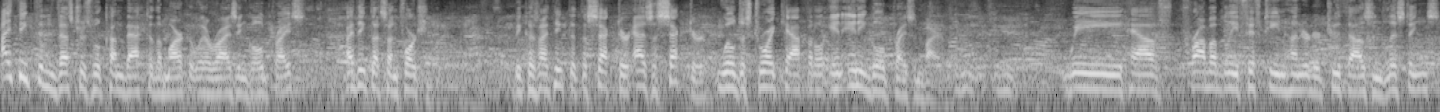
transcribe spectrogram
I think that investors will come back to the market with a rising gold price. I think that's unfortunate because I think that the sector, as a sector, will destroy capital in any gold price environment. We have probably 1,500 or 2,000 listings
